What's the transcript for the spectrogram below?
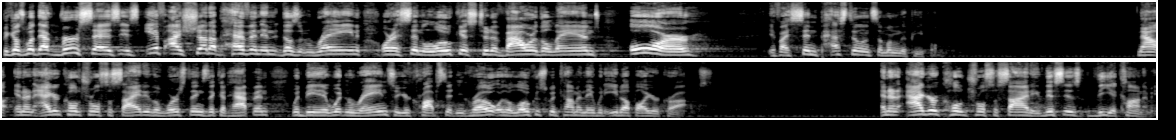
Because what that verse says is if I shut up heaven and it doesn't rain, or I send locusts to devour the land, or if I send pestilence among the people. Now, in an agricultural society, the worst things that could happen would be it wouldn't rain, so your crops didn't grow, or the locusts would come and they would eat up all your crops. In an agricultural society, this is the economy.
